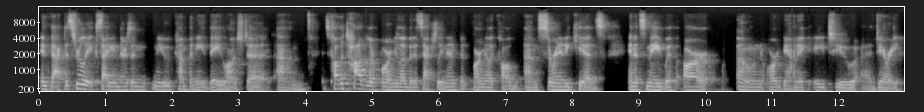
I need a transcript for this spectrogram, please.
in fact, it's really exciting. There's a new company. They launched a, um, it's called a toddler formula, but it's actually an infant formula called um, Serenity Kids. And it's made with our own organic A2 uh, dairy.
